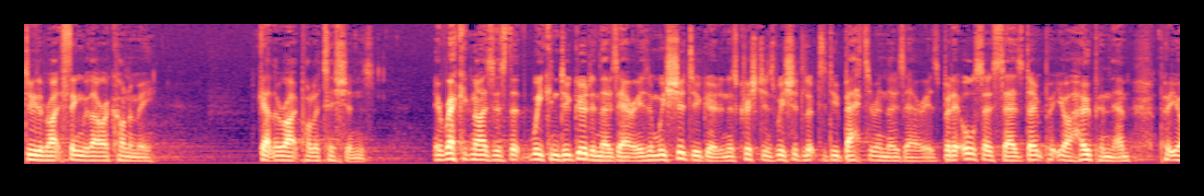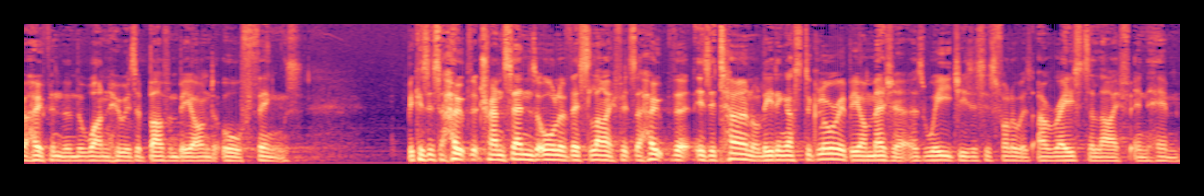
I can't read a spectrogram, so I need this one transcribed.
do the right thing with our economy, get the right politicians. It recognizes that we can do good in those areas and we should do good. And as Christians, we should look to do better in those areas. But it also says, don't put your hope in them, put your hope in them, the one who is above and beyond all things. Because it's a hope that transcends all of this life. It's a hope that is eternal, leading us to glory beyond measure as we, Jesus' followers, are raised to life in Him.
